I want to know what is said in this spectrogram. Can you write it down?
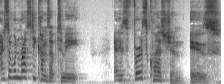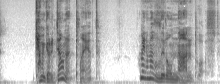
And so when Rusty comes up to me, and his first question is, Can we go to Donut Plant? I mean, I'm a little nonplussed.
